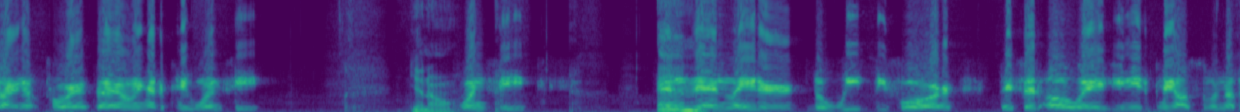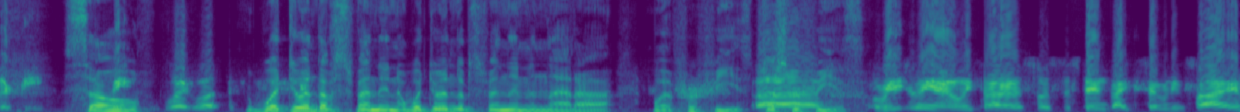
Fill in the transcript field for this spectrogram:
sign up for it that I only had to pay one fee, you know, one fee. And, and then later, the week before, they said, "Oh wait, you need to pay also another fee." so. Wait, wait what? What do you end up spending? What do you end up spending in that? Uh, what for fees? Just for Uh, fees. Originally, I only thought I was supposed to spend like seventy-five.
